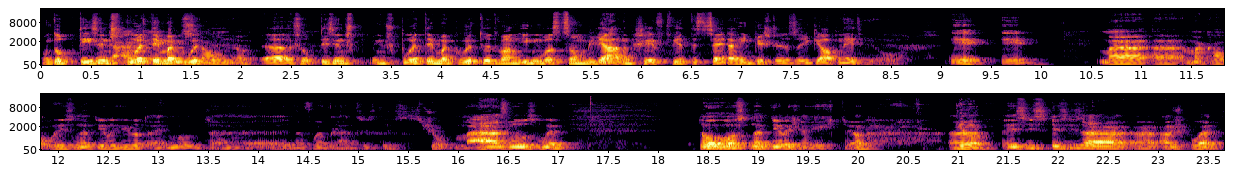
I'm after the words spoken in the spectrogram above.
Und ob das in Sport immer gut, dann, ja. äh, ob das in, in Sport immer gut tut, wenn irgendwas zum Milliardengeschäft wird, das sei dahingestellt. Also ich glaube nicht. Eh, eh. Man, äh, man kann alles natürlich übertreiben und äh, in der Formel 1 ist das schon maßlos geworden. Da hast du natürlich recht, ja. Äh, Ja. Es ist, es ist ein, ein ein Sport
